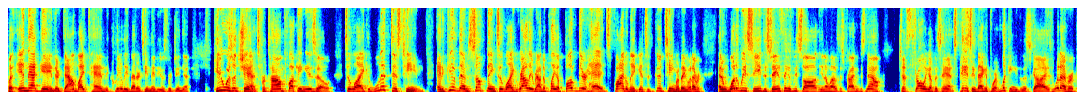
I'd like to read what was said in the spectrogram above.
But in that game, they're down by ten. They're clearly a better team. Maybe it was Virginia. Here was a chance for Tom fucking Izzo to like lift his team and give them something to like rally around to play above their heads finally against a good team or they whatever. And what do we see? The same things we saw, you know, I was describing just now, just throwing up his hands, pacing back and forth, looking into the skies, whatever.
